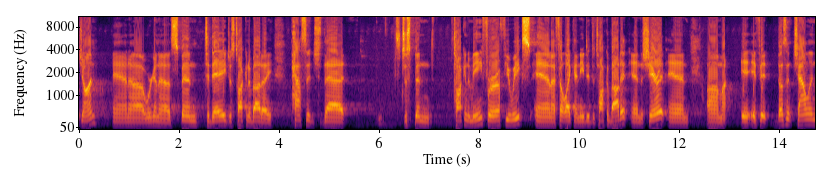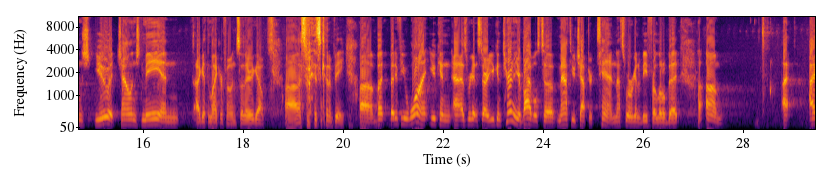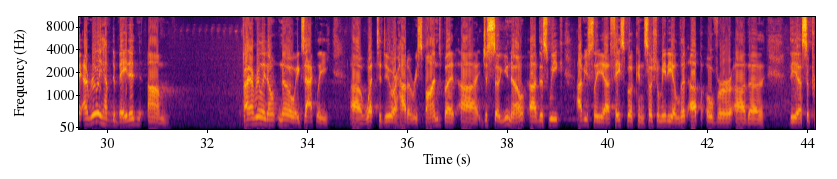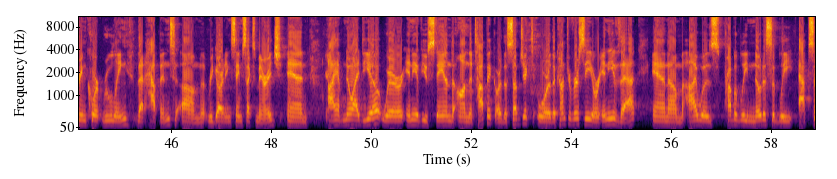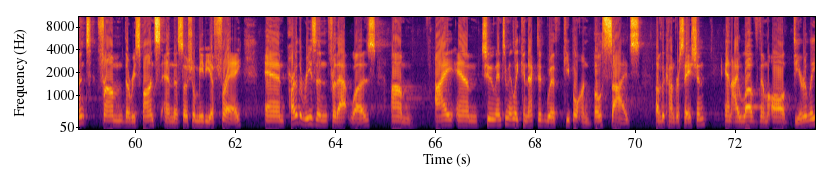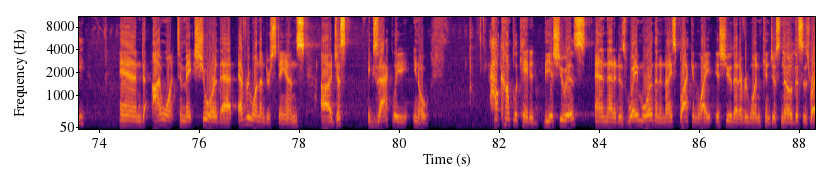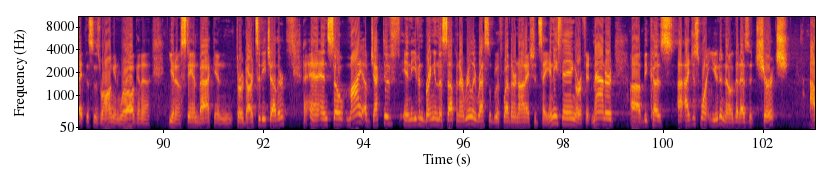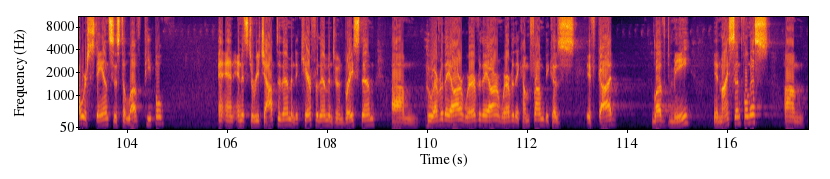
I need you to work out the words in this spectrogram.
John, and uh, we're going to spend today just talking about a passage that just been talking to me for a few weeks, and I felt like I needed to talk about it and to share it. And um, if it doesn't challenge you, it challenged me, and I get the microphone, so there you go. Uh, that's what it's going to be. Uh, but but if you want, you can, as we're getting started, you can turn in your Bibles to Matthew chapter 10. That's where we're going to be for a little bit. Uh, um, I, I, I, really have debated. Um, I really don't know exactly uh, what to do or how to respond. But uh, just so you know, uh, this week, obviously, uh, Facebook and social media lit up over uh, the the uh, Supreme Court ruling that happened um, regarding same sex marriage. And I have no idea where any of you stand on the topic or the subject or the controversy or any of that. And um, I was probably noticeably absent from the response and the social media fray. And part of the reason for that was um, I am too intimately connected with people on both sides of the conversation and I love them all dearly. And I want to make sure that everyone understands uh, just exactly, you know, how complicated the issue is, and that it is way more than a nice black and white issue that everyone can just know this is right, this is wrong, and we're all going to, you know, stand back and throw darts at each other. And so my objective in even bringing this up, and I really wrestled with whether or not I should say anything or if it mattered, uh, because I just want you to know that as a church, our stance is to love people and, and it's to reach out to them and to care for them and to embrace them, um, whoever they are, wherever they are, and wherever they come from. Because if God loved me in my sinfulness, um,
